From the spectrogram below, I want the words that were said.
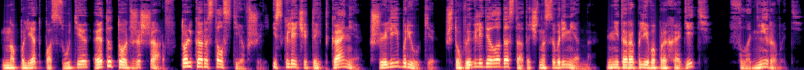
но плед, по сути, это тот же шарф, только растолстевший. Из клетчатой ткани шили и брюки, что выглядело достаточно современно. Неторопливо проходить, фланировать.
